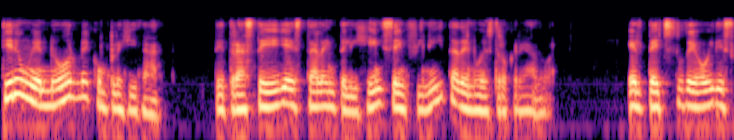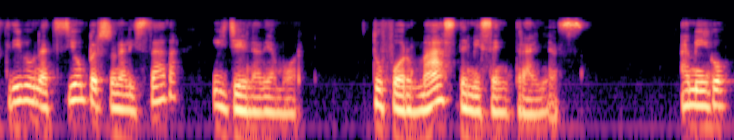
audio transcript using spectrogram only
tiene una enorme complejidad. Detrás de ella está la inteligencia infinita de nuestro Creador. El texto de hoy describe una acción personalizada y llena de amor. Tú formaste mis entrañas. Amigo,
